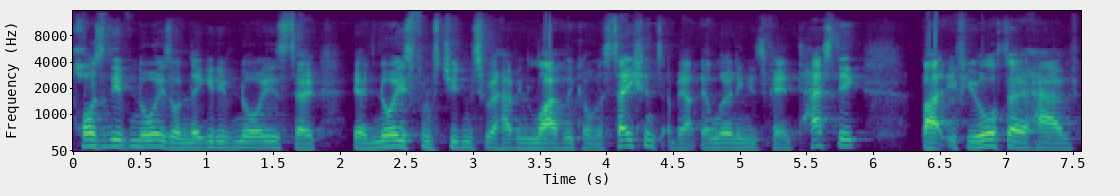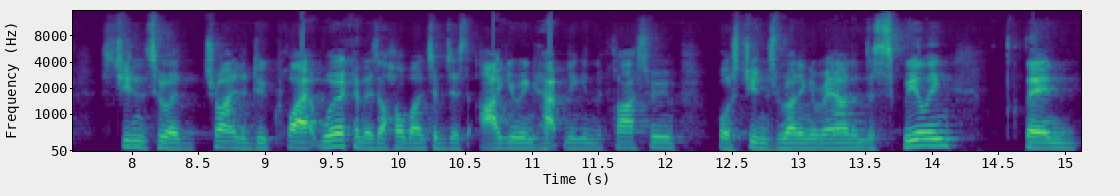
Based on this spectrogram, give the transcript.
positive noise or negative noise. So, you know, noise from students who are having lively conversations about their learning is fantastic. But if you also have students who are trying to do quiet work and there's a whole bunch of just arguing happening in the classroom or students running around and just squealing, then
